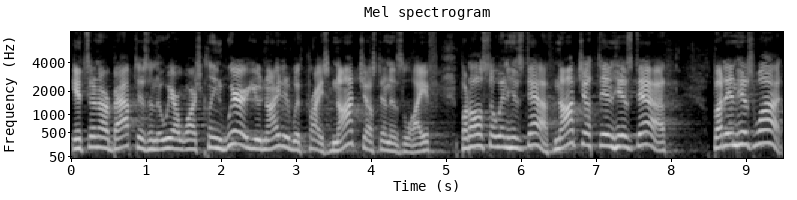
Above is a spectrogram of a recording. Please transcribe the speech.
It's in our baptism that we are washed clean. We're united with Christ, not just in his life, but also in his death. Not just in his death, but in his what?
